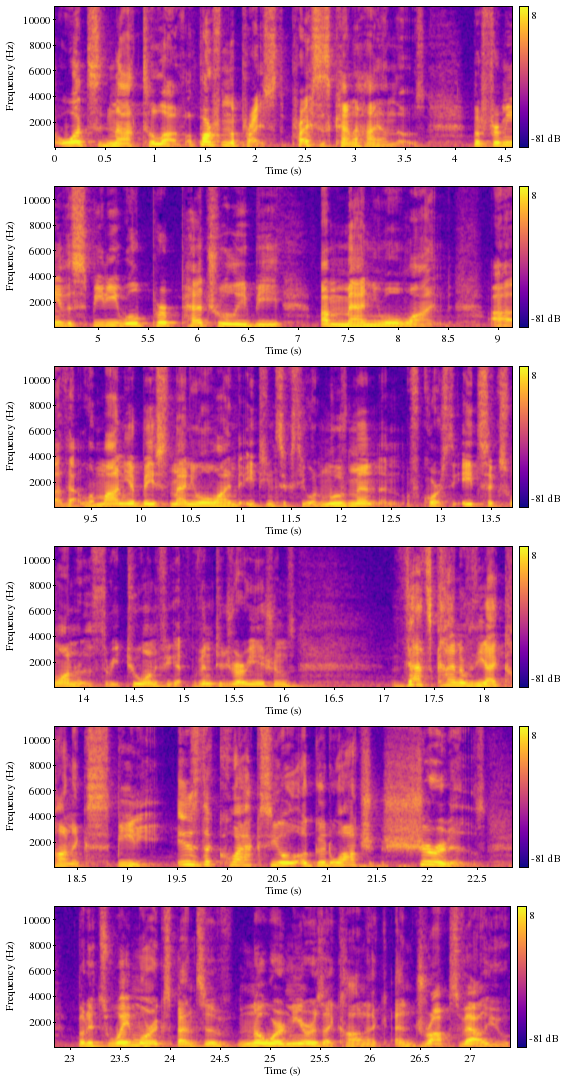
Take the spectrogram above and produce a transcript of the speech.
What's not to love? Apart from the price. The price is kind of high on those. But for me, the Speedy will perpetually be a manual wind uh, that Lemania based manual wind 1861 movement, and of course the 861 or the 321 if you get vintage variations. That's kind of the iconic Speedy. Is the coaxial a good watch? Sure it is, but it's way more expensive, nowhere near as iconic, and drops value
